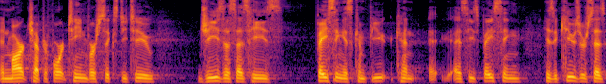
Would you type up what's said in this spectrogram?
In Mark chapter 14, verse 62, Jesus, as he's facing his confu- con- uh, as he's facing his accuser says,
